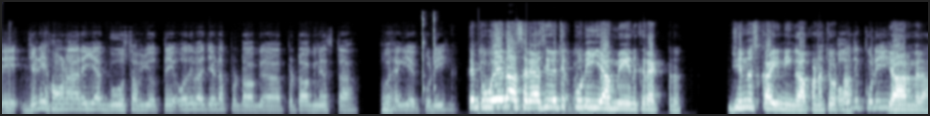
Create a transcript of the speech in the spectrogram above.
ਤੇ ਜਿਹੜੀ ਹੁਣ ਆ ਰਹੀ ਆ ਗੋਸਟ ਆਫ ਯੂਤੇ ਉਹਦੇ ਵਿੱਚ ਜਿਹੜਾ ਪ੍ਰੋਟੈਗਨਿਸਟ ਆ ਉਹ ਹੈਗੀ ਆ ਕੁੜੀ। ਤੇ ਤੂੰ ਇਹ ਦੱਸ ਰਿਹਾ ਸੀ ਵਿੱਚ ਕੁੜੀ ਆ ਮੇਨ ਕੈਰੈਕਟਰ ਜਿੰਨ ਸਕਾਈ ਨਹੀਂਗਾ ਆਪਣਾ ਝੋਟਾ ਯਾਰ ਮੇਰਾ।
